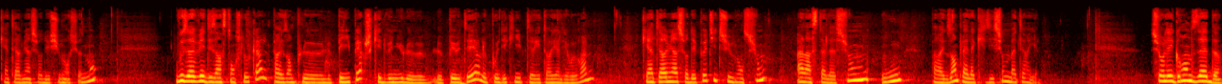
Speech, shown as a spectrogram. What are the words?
qui intervient sur du subventionnement. Vous avez des instances locales, par exemple le, le pays Perche, qui est devenu le, le PETR, le pôle d'équilibre territorial et rural, qui intervient sur des petites subventions à l'installation ou, par exemple, à l'acquisition de matériel. Sur les grandes aides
